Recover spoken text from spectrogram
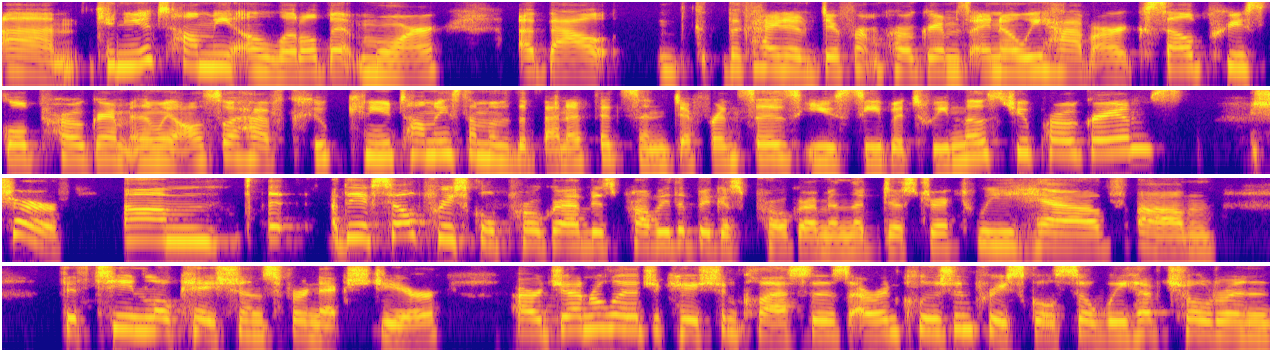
Um, can you tell me a little bit more about the kind of different programs? I know we have our Excel preschool program and then we also have COOP. Can you tell me some of the benefits and differences you see between those two programs? Sure. Um, the Excel preschool program is probably the biggest program in the district. We have um, 15 locations for next year. Our general education classes are inclusion preschool, so we have children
